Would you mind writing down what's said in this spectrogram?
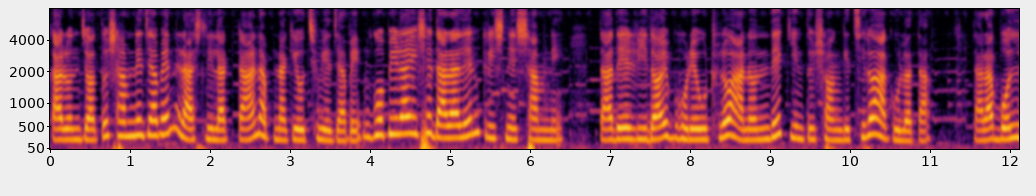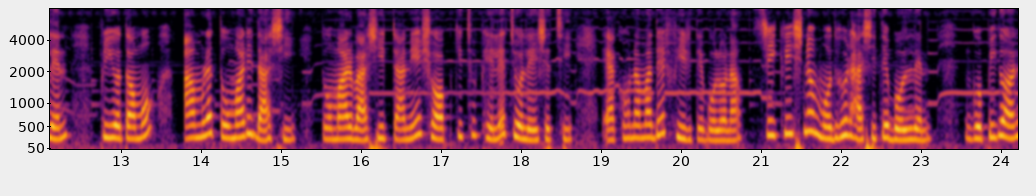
কারণ যত সামনে যাবেন, রাসলীলার টান আপনাকেও ছুঁয়ে যাবে। গোপীরা এসে দাঁড়ালেন কৃষ্ণের সামনে। তাদের হৃদয় ভরে উঠল আনন্দে, কিন্তু সঙ্গে ছিল আকুলতা। তারা বললেন, প্রিয়তম, আমরা তোমারই দাসী। তোমার বাসির টানে সব কিছু ফেলে চলে এসেছি। এখন আমাদের ফিরতে বলো না। শ্রীকৃষ্ণ মধুর হাসিতে বললেন, গোপীগণ,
